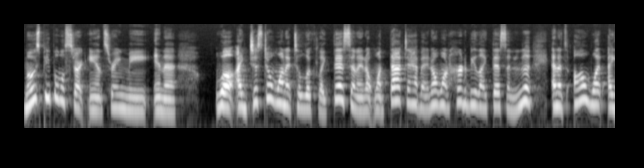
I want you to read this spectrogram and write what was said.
Most people will start answering me in a well i just don't want it to look like this and i don't want that to happen i don't want her to be like this and and it's all what i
